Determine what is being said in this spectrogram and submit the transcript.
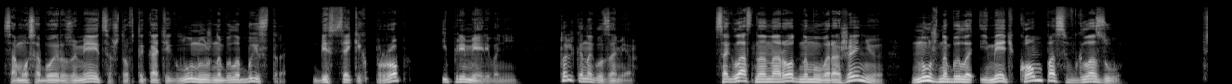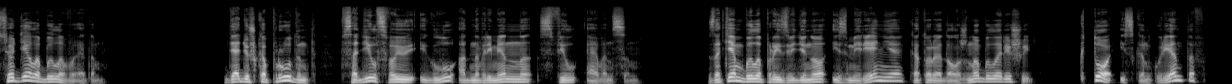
Само собой разумеется, что втыкать иглу нужно было быстро, без всяких проб и примериваний, только на глазомер. Согласно народному выражению, нужно было иметь компас в глазу. Все дело было в этом. Дядюшка Прудент всадил свою иглу одновременно с Фил Эвансом. Затем было произведено измерение, которое должно было решить, кто из конкурентов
